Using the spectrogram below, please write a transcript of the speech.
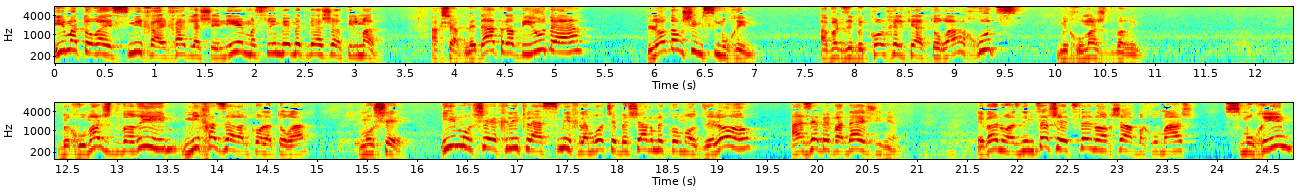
אם התורה הסמיכה אחד לשני, הם עשויים באמת וישר, תלמד. עכשיו, לדעת רבי יהודה, לא דורשים סמוכים, אבל זה בכל חלקי התורה, חוץ מחומש דברים. בחומש דברים, מי חזר על כל התורה? משה. אם משה החליט להסמיך, למרות שבשאר מקומות זה לא, אז זה בוודאי יש עניין. הבנו, אז נמצא שאצלנו עכשיו בחומש, סמוכים,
